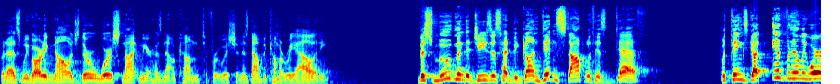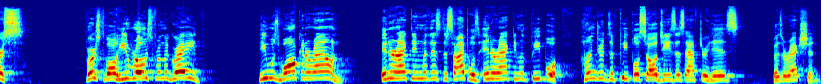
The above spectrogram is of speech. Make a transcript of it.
But as we've already acknowledged, their worst nightmare has now come to fruition, has now become a reality. This movement that Jesus had begun didn't stop with his death, but things got infinitely worse. First of all, he rose from the grave. He was walking around, interacting with his disciples, interacting with people. Hundreds of people saw Jesus after his resurrection.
